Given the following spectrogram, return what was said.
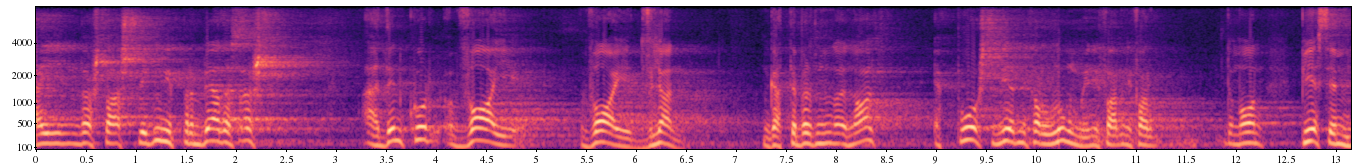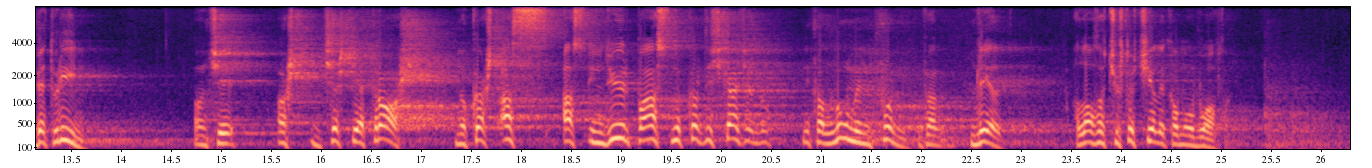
Ai ndoshta shpjegimi përmbledhës është a din kur vaji vaji të vlon nga të bërë në nalt e poshtë vjen një farë llumi, një farë një farë domethënë pjesë mbeturinë. Domethënë që është një çështje e trashë, nuk është as as yndyrë, pa po as nuk është diçka që do një farë llumi në fund, një farë mbledhet. Allahu thotë qështu qielli ka me u bë.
